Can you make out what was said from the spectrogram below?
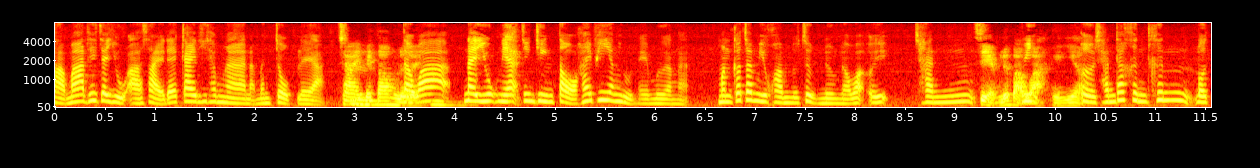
สามารถที่จะอยู่อาศัยได้ใกล้ที่ทำงานอะ มันจบเลยอะใช่ไม่ต้องเลยแต่ว่าในยุคเนี้ยจริง ๆ ต่อให้พี่ยังอยู่ในเมืองอะ มันก็จะมีความรู้สึกนึงนะว่า เอ้ยฉันเสี่ยงหรือเปล่าวะอย่างเงี้ยเออฉันถ้าขึ้นขึ้นรถ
